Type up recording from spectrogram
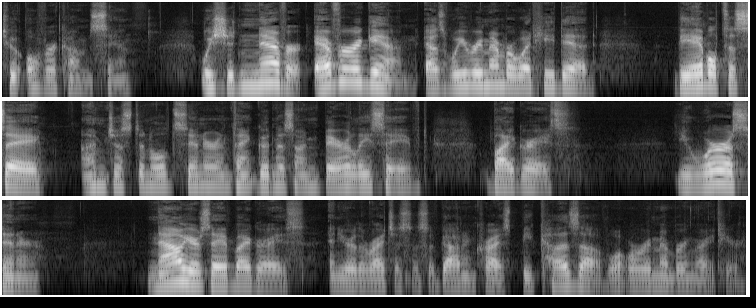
to overcome sin. We should never, ever again, as we remember what he did, be able to say, I'm just an old sinner, and thank goodness I'm barely saved by grace. You were a sinner. Now you're saved by grace and you're the righteousness of God in Christ because of what we're remembering right here.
